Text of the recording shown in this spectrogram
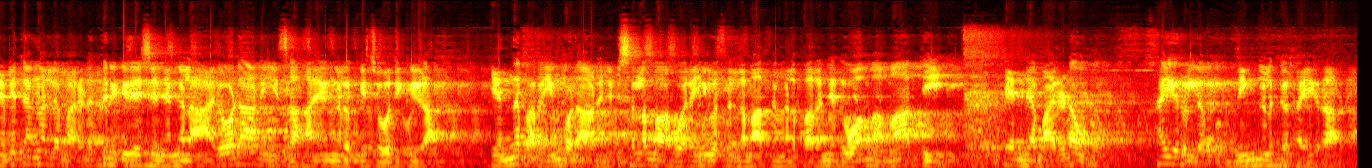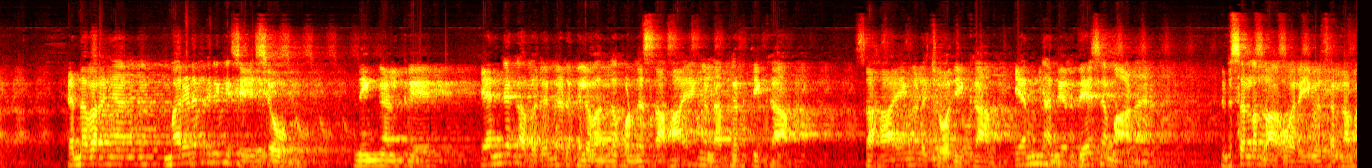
നബി തങ്ങളുടെ മരണത്തിന് ശേഷം ഞങ്ങൾ ആരോടാണ് ഈ സഹായങ്ങളൊക്കെ ചോദിക്കുക എന്ന് പറയുമ്പോഴാണ് നബിസല്ലാഹു അലൈഹി വസല്ലമ തങ്ങൾ പറഞ്ഞത് ഓ മമാത്തി എന്റെ മരണവും ഹൈറുല്ലക്കും നിങ്ങൾക്ക് ഹൈറാണ് എന്ന് പറഞ്ഞാൽ മരണത്തിന് ശേഷവും നിങ്ങൾക്ക് എന്റെ കബറിന്റെ അടുക്കൽ വന്നുകൊണ്ട് സഹായങ്ങൾ അഭ്യർത്ഥിക്കാം സഹായങ്ങൾ ചോദിക്കാം എന്ന നിർദ്ദേശമാണ് നബിസല്ലാഹു അലൈഹി വസല്ലമ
